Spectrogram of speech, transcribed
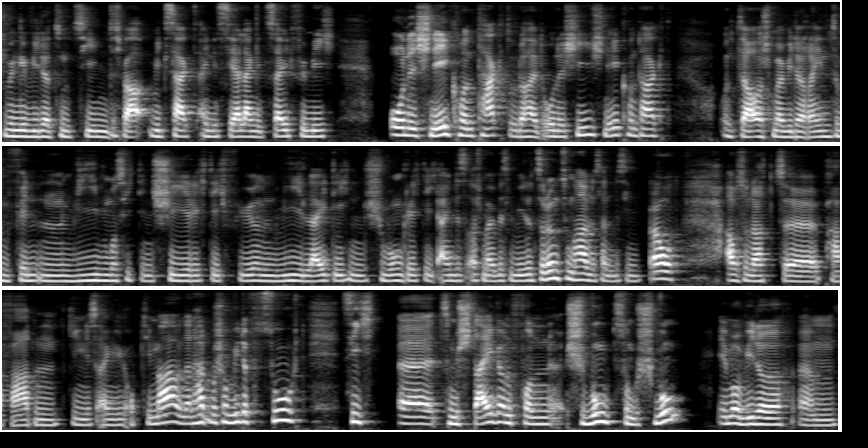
der wieder zum Ziehen. Das war, wie gesagt, eine sehr lange Zeit für mich. Ohne Schneekontakt oder halt ohne Ski-Schneekontakt und da auch mal wieder reinzufinden, wie muss ich den Ski richtig führen, wie leite ich einen Schwung richtig ein, das auch mal ein bisschen wieder zurückzuhaben, das hat ein bisschen gebraucht, aber so nach äh, ein paar Fahrten ging es eigentlich optimal und dann hat man schon wieder versucht, sich äh, zum Steigern von Schwung zum Schwung immer wieder ähm,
